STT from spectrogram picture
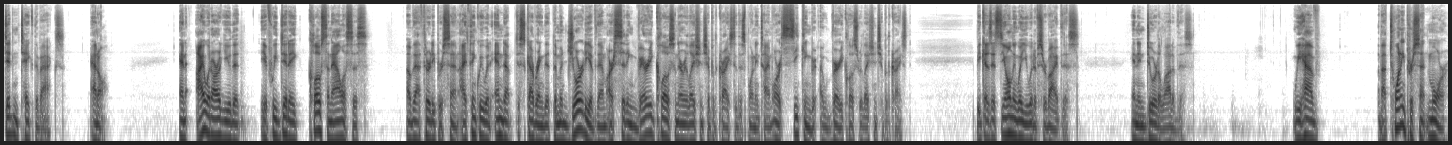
didn't take the vax at all. And I would argue that if we did a close analysis of that 30%, I think we would end up discovering that the majority of them are sitting very close in their relationship with Christ at this point in time or seeking a very close relationship with Christ. Because it's the only way you would have survived this and endured a lot of this. We have about 20% more,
